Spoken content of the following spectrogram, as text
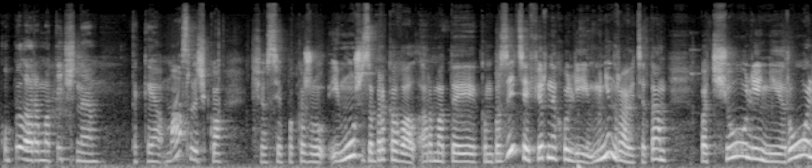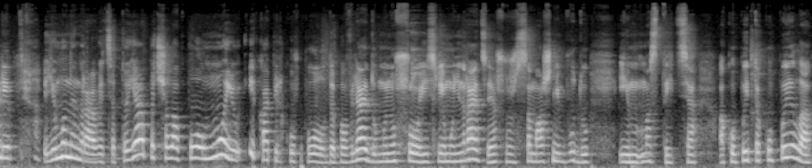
купила ароматичне таке масличко. Зараз я покажу. І муж забракував аромати композиції ефірних олій. Мені подобається там пачулі, ніролі. Йому не подобається. То я почала пол мою і капельку в пол додаваю. Думаю, ну що, якщо йому не подобається, я ж уже сама ж не буду їм маститися. А купити купила.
